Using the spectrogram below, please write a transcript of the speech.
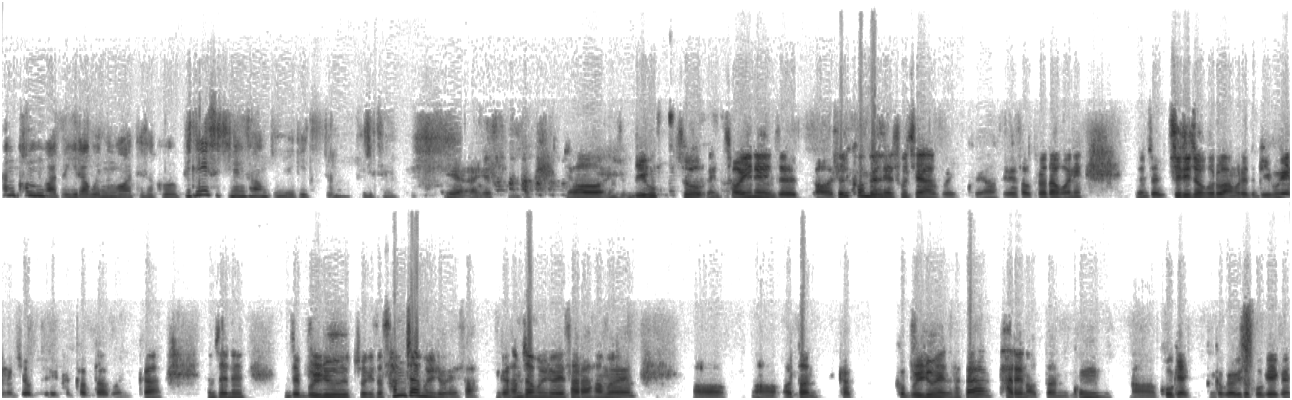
한컴과도 일하고 있는 것 같아서 그 비즈니스 진행 상황 좀 얘기 좀 해주세요. 예, 알겠습니다. 어, 미국 쪽, 저희는 이제 어, 실리콘밸리에 소재하고 있고요. 그래서 그러다 보니 이제 지리적으로 아무래도 미국에 있는 기업들이 가깝다 보니까 현재는 이제 물류 쪽에서 삼자 물류 회사, 그러니까 삼자 물류 회사라 하면 어, 어, 어떤 그러니까 그 물류 회사가 다른 어떤 공 어, 고객, 그러니까 여기서 고객은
